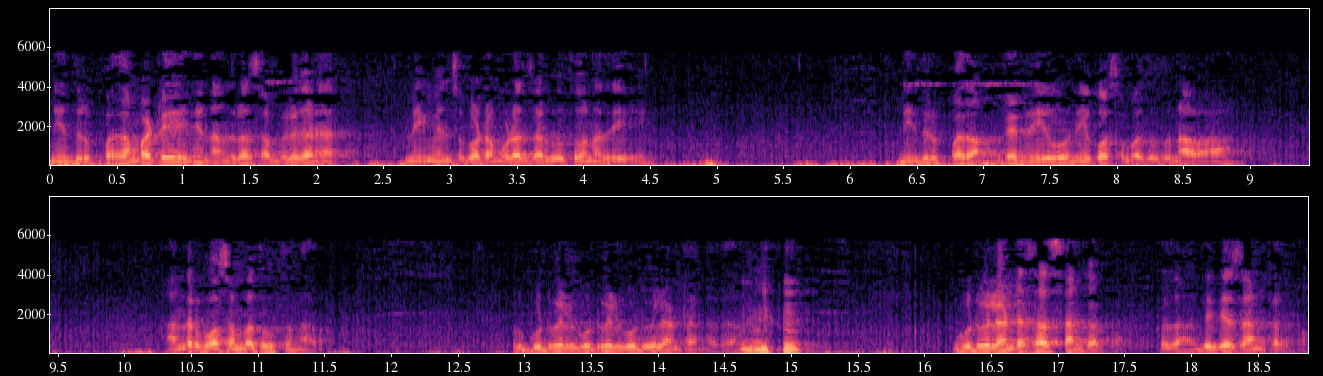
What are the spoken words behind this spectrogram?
నీ దృక్పథం బట్టి నేను అందులో సభ్యులుగా నియమించుకోవడం కూడా జరుగుతున్నది. నీ దృక్పథం అంటే నీవు నీ కోసం బతుకుతున్నావా? అందరి కోసం బతుకుతున్నావా? ఇప్పుడు good will good will good will అంటాం కదా. గుడ్ విల్ అంటే సత్సంకల్పం కదా దివ్య సంకల్పం.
